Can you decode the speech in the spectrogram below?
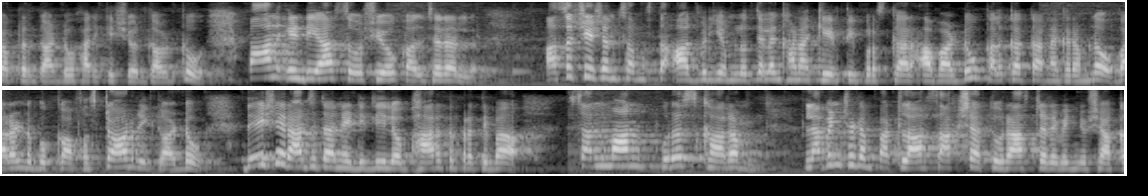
డాక్టర్ గండు హరికిషోర్ గౌడ్కు pan India socio cultural association సంస్థ ఆధ్వర్యంలో తెలంగాణ కీర్తి పురస్కార్ అవార్డు కలకత్తా నగరంలో world book of star record దేశ రాజధాని ఢిల్లీలో భారత ప్రతిభ సన్మాన్ పురస్కారం లభించడం పట్ల సాక్షాత్తు రాష్ట్ర రెవెన్యూ శాఖ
